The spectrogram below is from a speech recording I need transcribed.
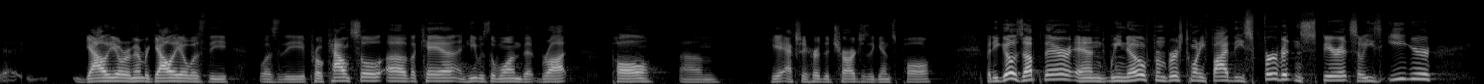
Gallio, remember, Gallio was the, was the proconsul of Achaia, and he was the one that brought Paul. Um, he actually heard the charges against Paul. But he goes up there, and we know from verse 25 he's fervent in spirit, so he's eager.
